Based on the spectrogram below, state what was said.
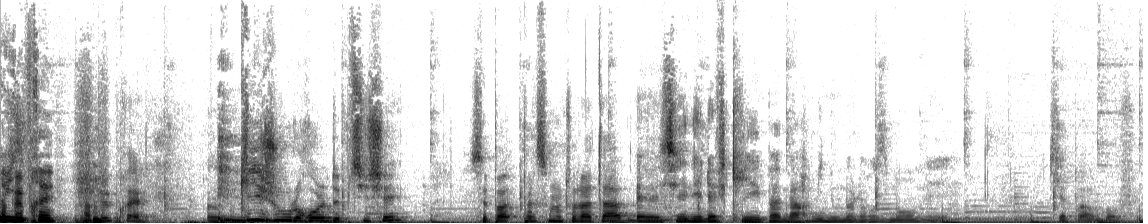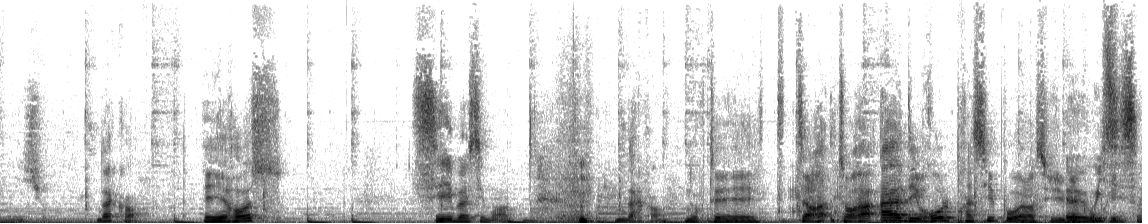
Oui. peu près. À peu près. Euh, Qui joue le rôle de Psyché? C'est pas personne autour de la table? Euh, c'est une élève qui est pas parmi nous malheureusement, mais qui a pas bon, fait l'émission. D'accord. Et Eros? C'est bah c'est moi. D'accord. Donc t'auras un des rôles principaux alors si j'ai bien Euh, oui compris. c'est ça.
